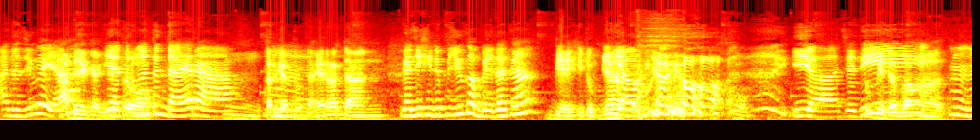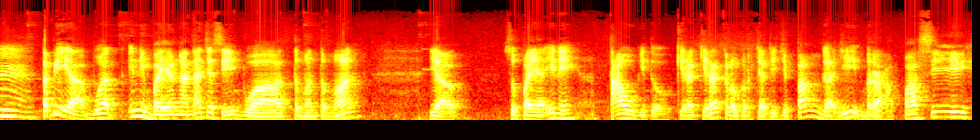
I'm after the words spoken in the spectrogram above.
ada juga ya. Ada yang kayak ya, gitu. tergantung daerah. Hmm, tergantung Hmm. daerah dan Gaji hidup juga beda kan? biaya hidupnya. Iya, iya, iya. Oh, Iya, jadi Itu beda banget. Mm-mm. Tapi ya buat ini bayangan aja sih buat teman-teman ya supaya ini tahu gitu kira-kira kalau kerja di Jepang gaji berapa sih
